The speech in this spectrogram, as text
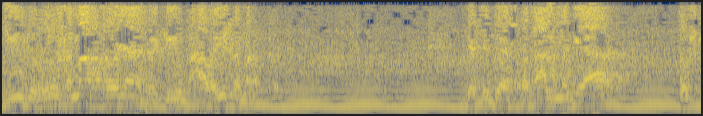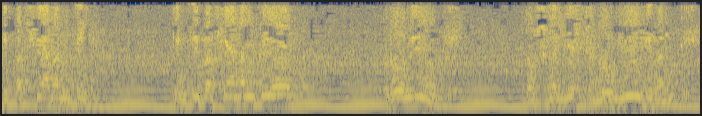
जीव जो रोग समाप्त हो जाए तो जीव भाव ही समाप्त हो जाए। जैसे जो अस्पताल में गया तो उसकी पक्षियाँ बनती हैं। किनकी पक्षियाँ बनती है? रोगियों की। तो उसमें लिस्ट रोगियों की बनती है?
